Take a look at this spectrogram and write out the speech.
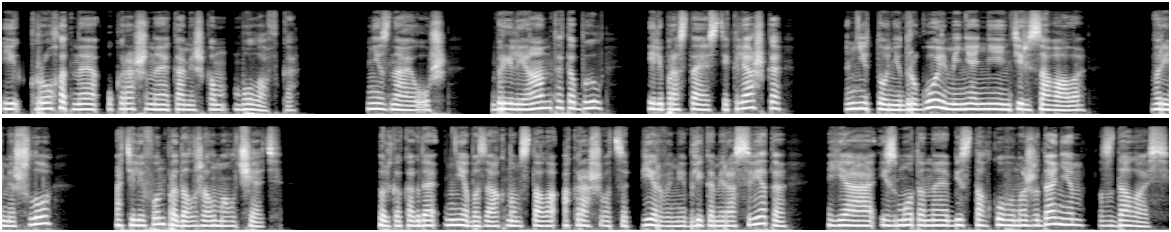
и крохотная, украшенная камешком булавка. Не знаю уж, бриллиант это был или простая стекляшка, ни то, ни другое меня не интересовало. Время шло, а телефон продолжал молчать. Только когда небо за окном стало окрашиваться первыми бликами рассвета, я, измотанная бестолковым ожиданием, сдалась.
